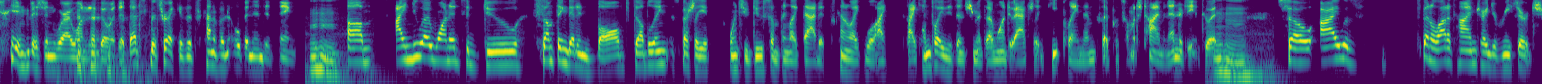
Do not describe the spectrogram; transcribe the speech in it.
envision where I wanted to go with it. That's the trick. Is it's kind of an open-ended thing. Mm-hmm. Um, I knew I wanted to do something that involved doubling, especially if, once you do something like that, it's kind of like, well, I, if I can play these instruments, I want to actually keep playing them because I put so much time and energy into it. Mm-hmm. So I was spent a lot of time trying to research,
